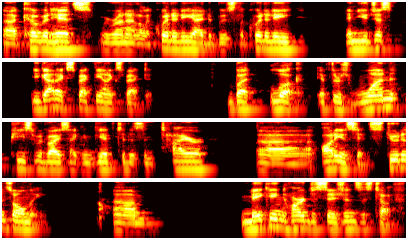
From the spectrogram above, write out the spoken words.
Uh, COVID hits, we run out of liquidity. I had to boost liquidity, and you just you got to expect the unexpected. But look, if there's one piece of advice I can give to this entire uh, audience, students only. Um, making hard decisions is tough.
